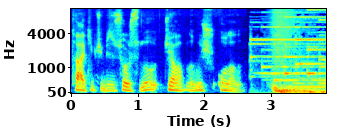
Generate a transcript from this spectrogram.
takipçimizin sorusunu cevaplamış olalım. Música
